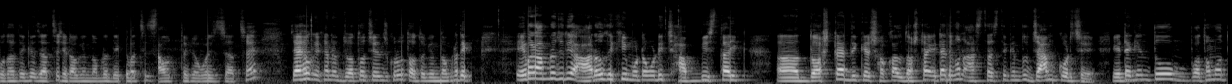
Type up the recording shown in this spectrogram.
কোথা থেকে যাচ্ছে সেটাও কিন্তু আমরা দেখতে পাচ্ছি সাউথ থেকে ওয়েস্ট যাচ্ছে। যাই হোক, এখানে যত চেঞ্জ করব তত কিন্তু আমরা দেখ এবার আমরা যদি আরও দেখি মোটামুটি ছাব্বিশ তারিখ দশটার দিকে সকাল দশটা, এটা দেখুন আস্তে আস্তে কিন্তু জাম্প করছে। এটা কিন্তু প্রথমত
